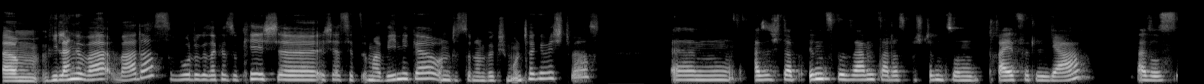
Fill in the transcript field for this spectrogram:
Ähm, wie lange war, war das, wo du gesagt hast, okay, ich, äh, ich esse jetzt immer weniger und dass du dann wirklich im Untergewicht warst? Ähm, also ich glaube, insgesamt war das bestimmt so ein Dreivierteljahr. Also es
